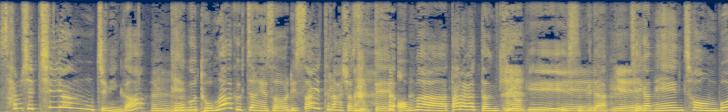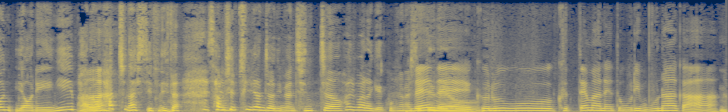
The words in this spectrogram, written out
37년쯤인가? 음. 대구 동화극장에서 리사이틀을 하셨을 때 엄마 따라갔던 기억이 예, 있습니다. 예. 제가 맨 처음 본 연예인이 바로 아. 하춘화 씨입니다. 37년 전이면 진짜 활발하게 공연하실 네네. 때네요. 음. 그리고 그때만 해도 우리 문화가 음.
